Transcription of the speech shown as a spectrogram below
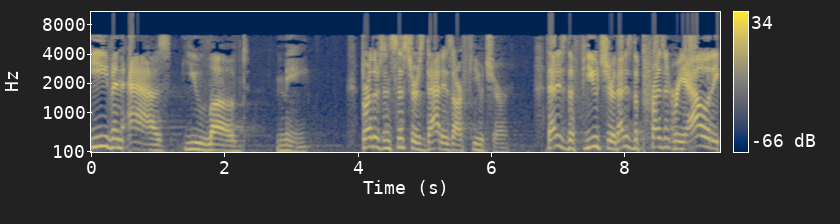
even as you loved me. Brothers and sisters, that is our future. That is the future. That is the present reality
